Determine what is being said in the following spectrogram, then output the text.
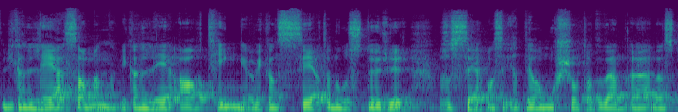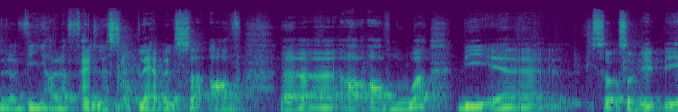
vi kan le sammen. Vi kan le av ting, og vi kan se at noe snurrer. Og så ser man at ja, det var morsomt at den, den snurrer. Vi har en felles opplevelse av, av noe. Vi, så, så vi, vi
